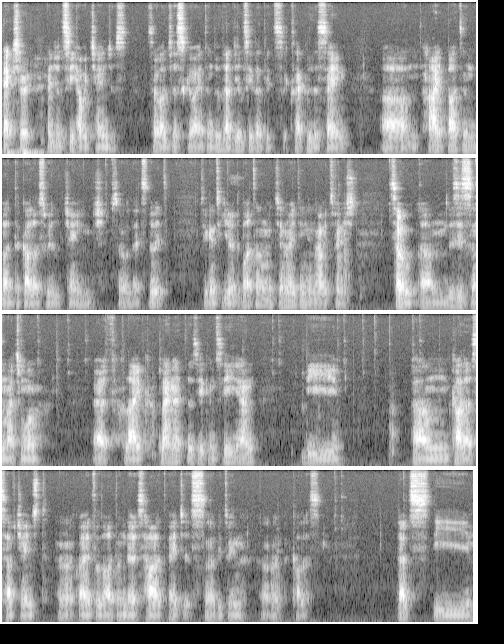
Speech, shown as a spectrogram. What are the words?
texture and you'll see how it changes. So I'll just go ahead and do that. You'll see that it's exactly the same um, height button, but the colors will change. So let's do it. So you can see here at the bottom, it's generating and now it's finished. So um, this is a much more Earth-like planet, as you can see, and the um, colors have changed uh, quite a lot and there's hard edges uh, between uh, colors. That's the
